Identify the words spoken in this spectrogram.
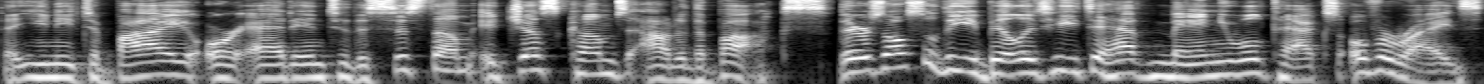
that you need to buy or add into the system. It just comes out of the box. There's also the ability to have manual tax overrides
